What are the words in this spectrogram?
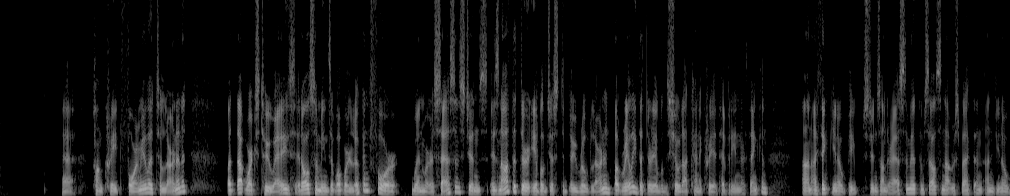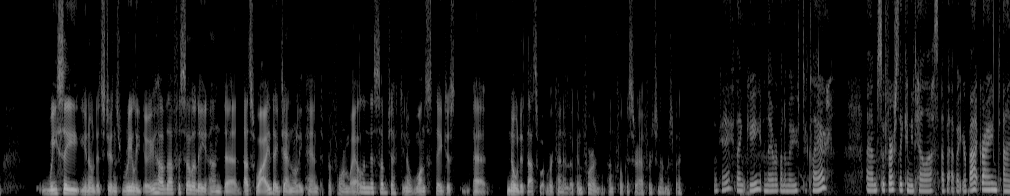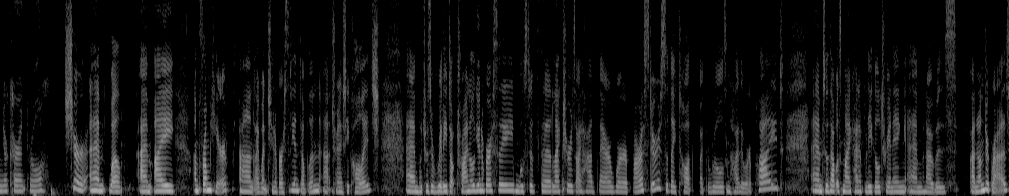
uh, concrete formula to learning it, but that works two ways. It also means that what we're looking for when we're assessing students is not that they're able just to do rote learning, but really that they're able to show that kind of creativity in their thinking. And I think you know students underestimate themselves in that respect, and and you know we see you know that students really do have that facility, and uh, that's why they generally tend to perform well in this subject. You know, once they just uh, know that that's what we're kind of looking for, and, and focus their efforts in that respect. Okay, thank you. And now we're going to move to Claire. Um, so, firstly, can you tell us a bit about your background and your current role? Sure. Um, well, um, I am from here and I went to university in Dublin at Trinity College, um, which was a really doctrinal university. Most of the lecturers I had there were barristers, so they taught about the rules and how they were applied. Um, so that was my kind of legal training um, when I was an undergrad.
